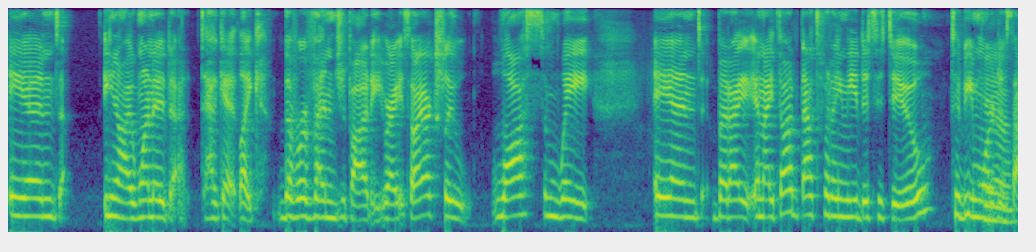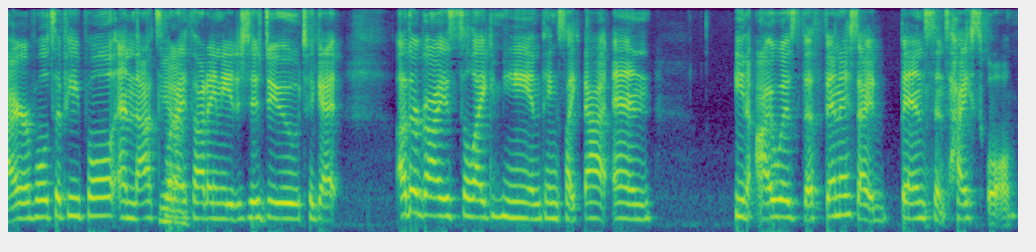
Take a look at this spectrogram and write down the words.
And, you know, I wanted to get like the revenge body, right? So I actually lost some weight. And, but I, and I thought that's what I needed to do to be more Yeah. desirable to people. And that's what I thought I needed to do to get other guys to like me and things like that. And, you know, I was the thinnest I'd been since high school.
